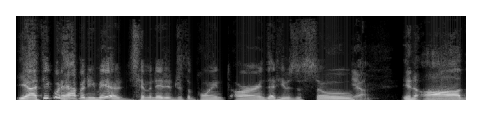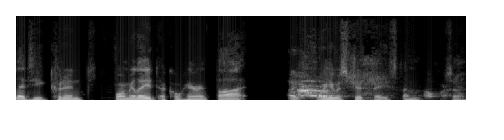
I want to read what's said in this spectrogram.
Yeah, I think what happened. He may have intimidated to the point, Aron, that he was just so Yeah. in awe that he couldn't formulate a coherent thought, I, or he was shit faced. So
